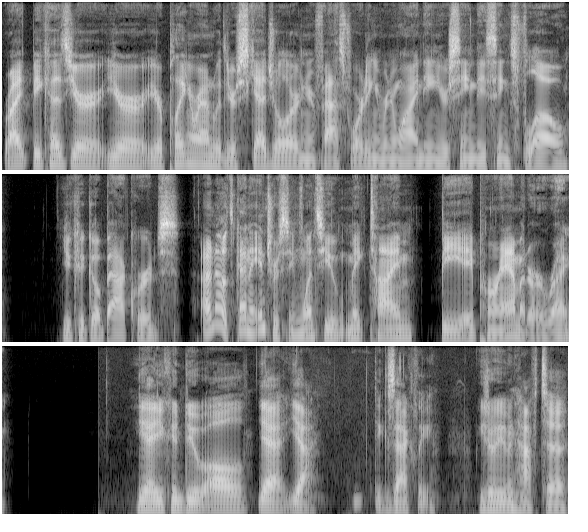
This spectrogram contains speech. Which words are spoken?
right? Because you're you're you're playing around with your scheduler and you're fast forwarding and rewinding, you're seeing these things flow. You could go backwards. I don't know, it's kind of interesting once you make time be a parameter, right? Yeah, you can do all Yeah, yeah. Exactly. You don't even have to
